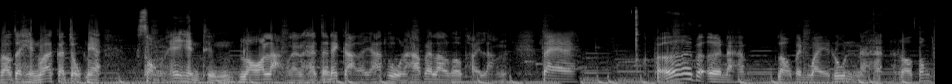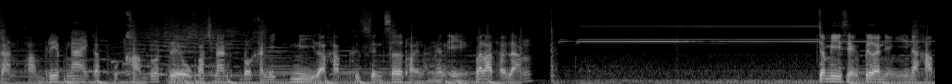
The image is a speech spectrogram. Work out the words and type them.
เราจะเห็นว่ากระจกเนี่ย ส่องให้เห็นถึงล้อหลังแล้วนะฮะจะได้กะระยะถูกนะครับเวลาเราถอยหลัง แต่เผอิญเผอิญนะครับ เราเป็นวัยรุ่นนะฮะเราต้องการความเรียบง่ายกับความรวดเร็ว เพราะฉะนั้นรถคันนี้มีแล้วครับคือเซ็นเซอร์ถอยหลังนั่นเอง เวลาถอยหลัง จะมีเสียงเตือนอย่างนี้นะครับ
